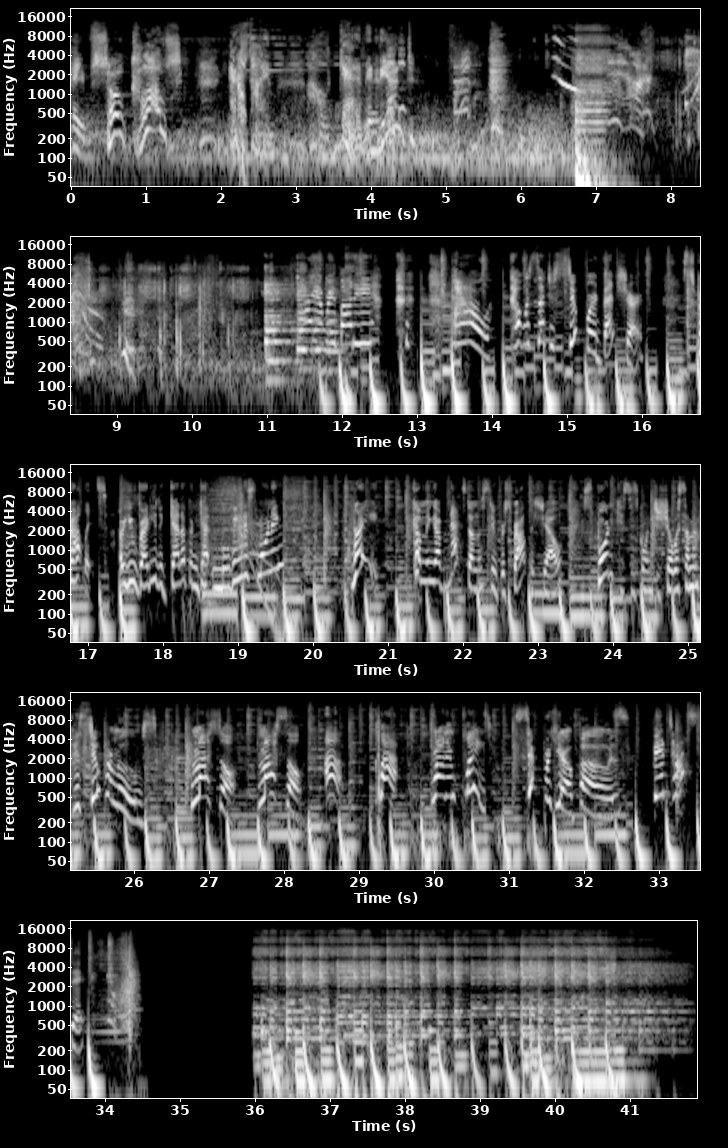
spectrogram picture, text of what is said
came so close. Next time, I'll get him in the end. Hi, everybody! wow, that was such a super adventure. Sproutlets, are you ready to get up and get moving this morning? Great! Coming up next on the Super Sproutlets Show, Sportacus is going to show us some of his super moves. Muscle, muscle hero pose.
